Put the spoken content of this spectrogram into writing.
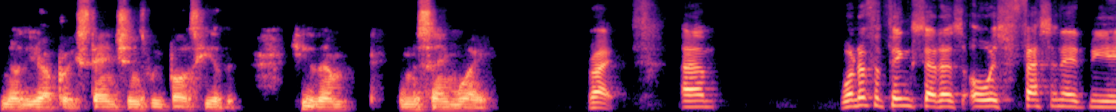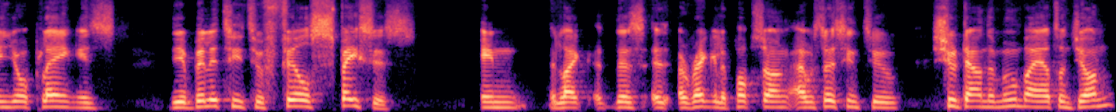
you know, the upper extensions. We both hear the, hear them in the same way. Right. Um, one of the things that has always fascinated me in your playing is the ability to fill spaces in like there's a, regular pop song I was listening to Shoot Down the Moon by Elton John,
